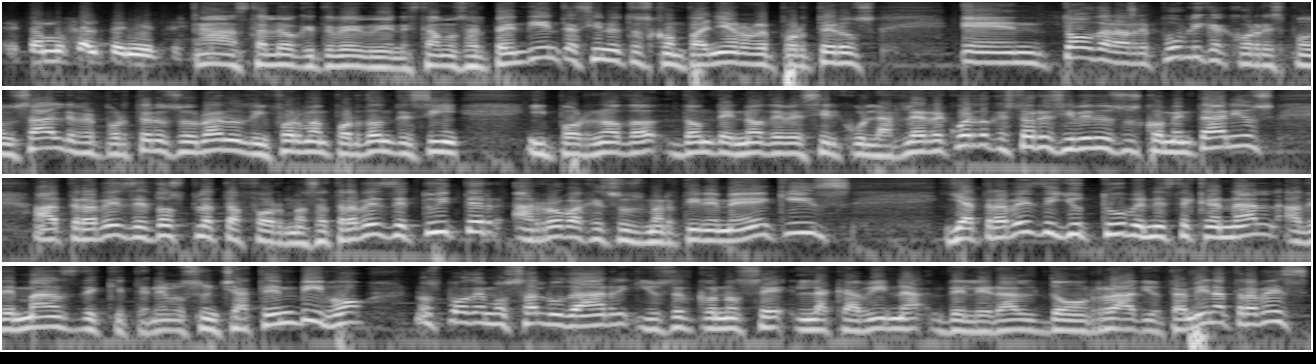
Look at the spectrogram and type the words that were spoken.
Estamos al pendiente. Ah, hasta luego, que te veo bien. Estamos al pendiente. Así nuestros compañeros reporteros en toda la República, corresponsales, reporteros urbanos, le informan por dónde sí y por no dónde no debe circular. Les recuerdo que estoy recibiendo sus comentarios a través de dos plataformas. A través de Twitter, arroba Jesús Martín MX, y a través de YouTube en este canal, además de que tenemos un chat en vivo, nos podemos saludar y usted conoce la cabina del Heraldo Radio. También a través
